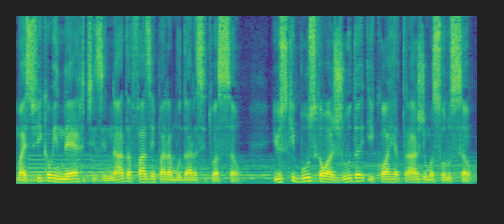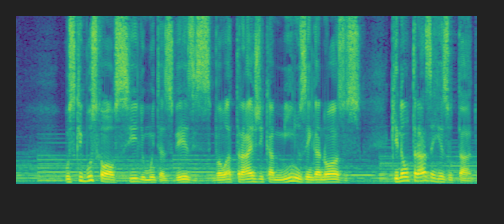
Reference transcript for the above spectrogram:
mas ficam inertes e nada fazem para mudar a situação, e os que buscam ajuda e correm atrás de uma solução. Os que buscam auxílio muitas vezes vão atrás de caminhos enganosos que não trazem resultado,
